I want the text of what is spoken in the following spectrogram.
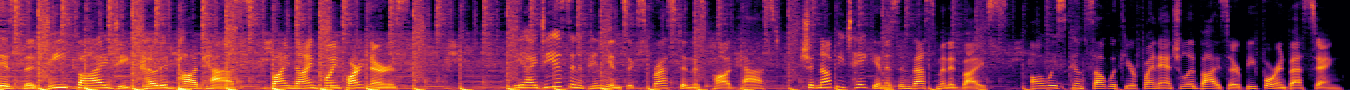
is the DeFi Decoded podcast by Ninepoint Partners. The ideas and opinions expressed in this podcast should not be taken as investment advice. Always consult with your financial advisor before investing.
